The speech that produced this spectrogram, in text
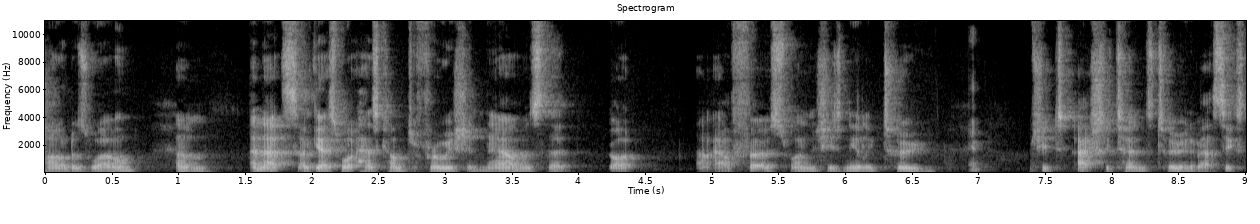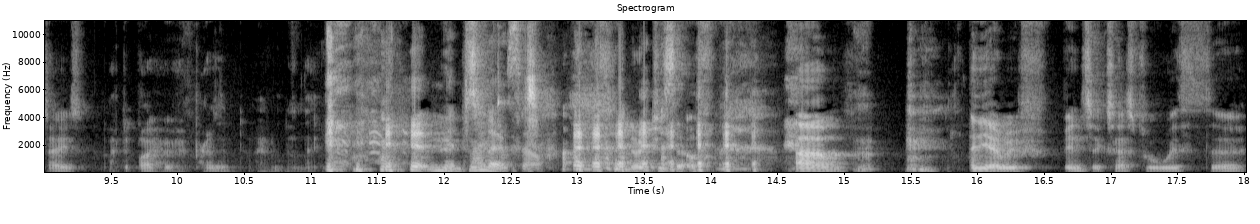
child as well, um, and that's I guess what has come to fruition now is that we've got our first one. She's nearly two. She t- actually turns two in about six days. I have to buy her a present. I haven't done that yet. Mental Note note. yourself. Note yourself. Um, and yeah, we've been successful with the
